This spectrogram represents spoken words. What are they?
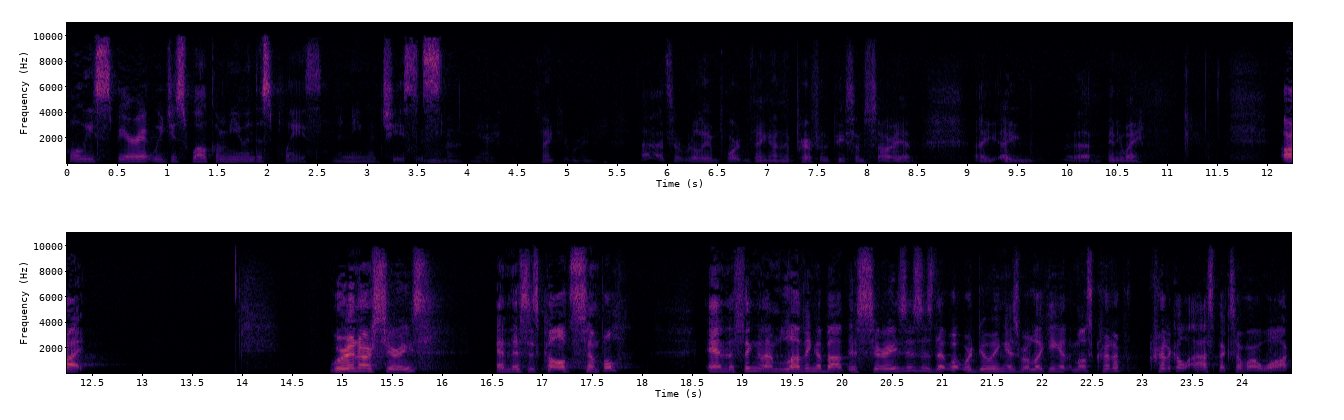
Holy Spirit, we just welcome you in this place. In the name of Jesus. Amen. Amen. Thank you. That's a really important thing on the prayer for the peace. I'm sorry. I, I, I uh, anyway. All right. We're in our series, and this is called Simple. And the thing that I'm loving about this series is, is that what we're doing is we're looking at the most criti- critical aspects of our walk,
